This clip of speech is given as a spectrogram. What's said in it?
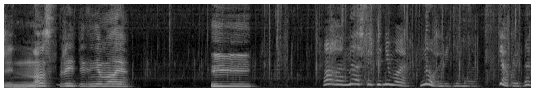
Й настрій піднімає. І... Ага, настрій піднімає, ноги віднімає. Дякую, те.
